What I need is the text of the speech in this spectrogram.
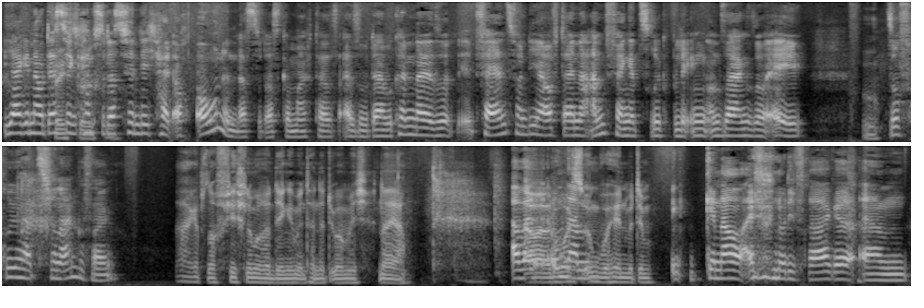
Ja, genau deswegen kannst du das, finde ich, halt auch ownen, dass du das gemacht hast. Also da können da so Fans von dir auf deine Anfänge zurückblicken und sagen so, ey, oh. so früh hat es schon angefangen. Da gibt es noch viel schlimmere Dinge im Internet über mich. Naja. Aber, Aber du um wolltest dann, irgendwo hin mit dem. Genau, einfach nur die Frage, ähm,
